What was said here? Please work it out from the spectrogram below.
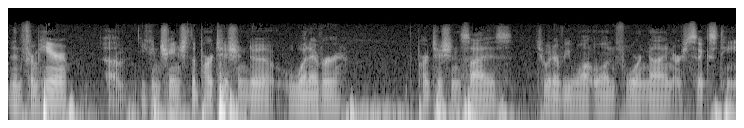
Then from here, um, you can change the partition to whatever the partition size to whatever you want 1, 4, 9, or 16.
